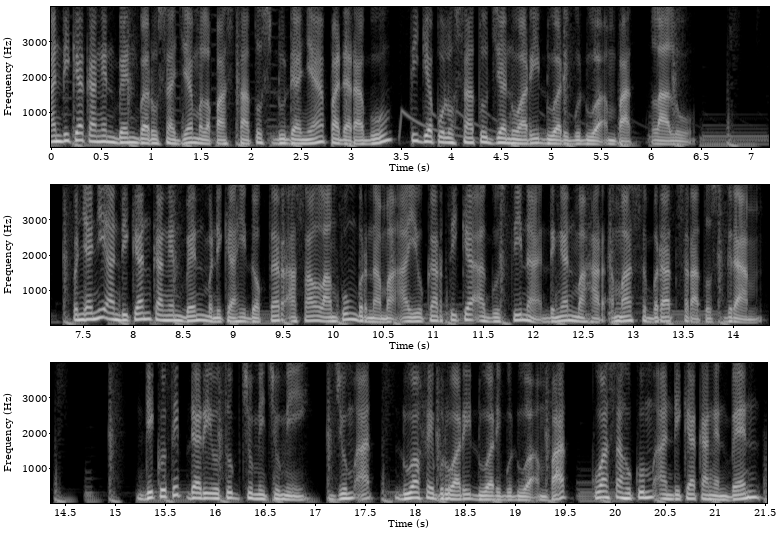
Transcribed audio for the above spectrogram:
Andika Kangen Band baru saja melepas status dudanya pada Rabu, 31 Januari 2024, lalu. Penyanyi Andikan Kangen Band menikahi dokter asal Lampung bernama Ayu Kartika Agustina dengan mahar emas seberat 100 gram. Dikutip dari YouTube Cumi Cumi, Jumat, 2 Februari 2024, kuasa hukum Andika Kangen Band,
